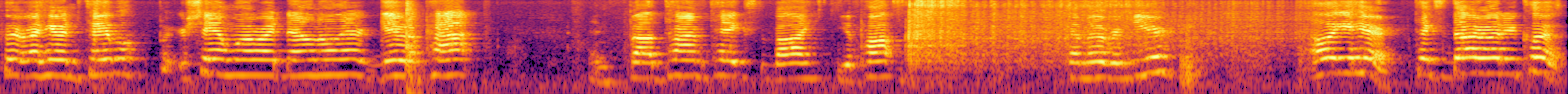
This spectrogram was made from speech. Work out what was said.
Put it right here on the table. Put your ShamWow right down on there. Give it a pat. And about the time it takes to buy you pop, come over here. Oh, at here. Takes the dye out of your clothes.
